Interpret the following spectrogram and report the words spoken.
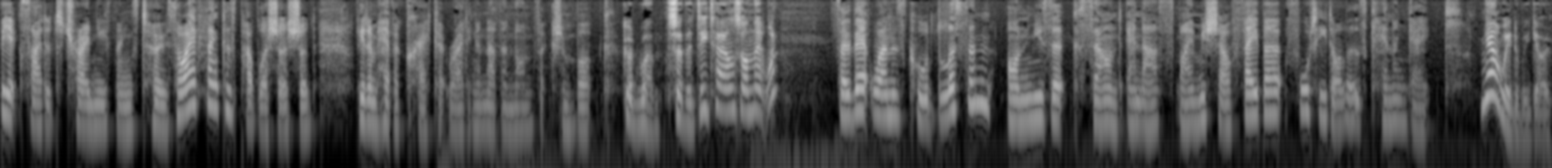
be excited to try new things too. So I think his publisher should let him have a crack at writing another non-fiction book. Good one. So the details on that one? So that one is called Listen on Music, Sound and Us by Michel Faber, $40 Canongate. Now where do we go?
